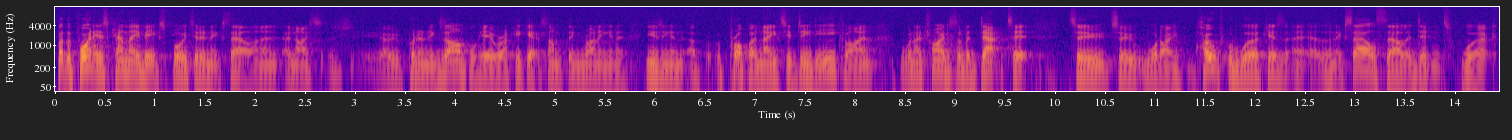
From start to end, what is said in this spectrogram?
But the point is, can they be exploited in Excel? And, and I, I put an example here where I could get something running in a, using an, a, a proper native DDE client, but when I tried to sort of adapt it to, to what I hoped would work as, as an Excel cell, it didn't work,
